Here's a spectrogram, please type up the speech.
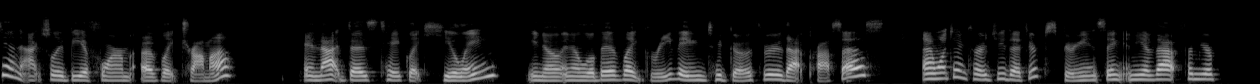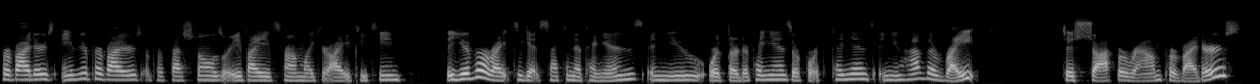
can actually be a form of like trauma. And that does take like healing, you know, and a little bit of like grieving to go through that process. And I want to encourage you that if you're experiencing any of that from your providers, any of your providers or professionals or anybody from like your IEP team, that you have a right to get second opinions and you or third opinions or fourth opinions, and you have the right to shop around providers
